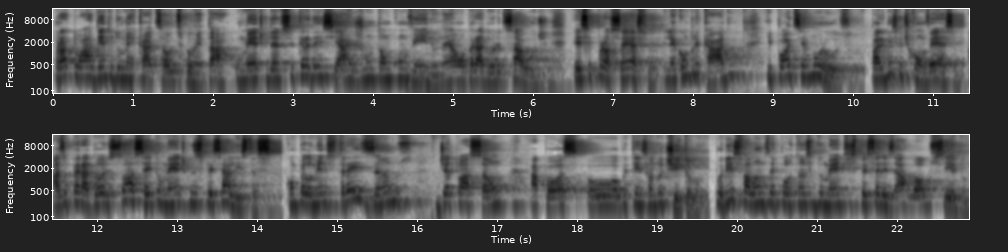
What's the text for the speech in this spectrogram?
para atuar dentro do mercado de saúde suplementar, o médico deve se credenciar junto a um convênio, né, a uma operadora de saúde. Esse processo ele é complicado e pode ser moroso. Para início de conversa, as operadoras só aceitam médicos especialistas, com pelo menos três anos de atuação após a obtenção do título. Por isso falamos da importância do médico especializar logo cedo.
